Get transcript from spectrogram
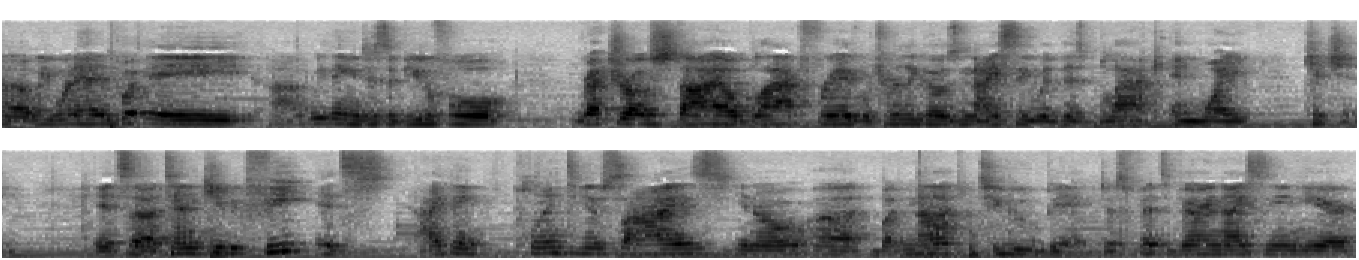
uh, we went ahead and put a, uh, we think it's just a beautiful retro style black fridge, which really goes nicely with this black and white kitchen. It's uh, 10 cubic feet. It's, I think, plenty of size, you know, uh, but not too big. Just fits very nicely in here,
